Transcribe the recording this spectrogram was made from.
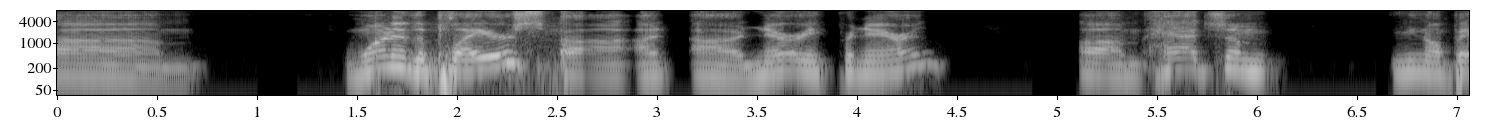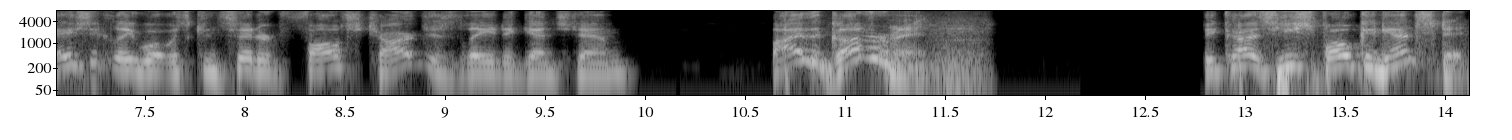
Um, one of the players, uh, uh, Neri Panarin, um, had some, you know, basically what was considered false charges laid against him by the government because he spoke against it.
